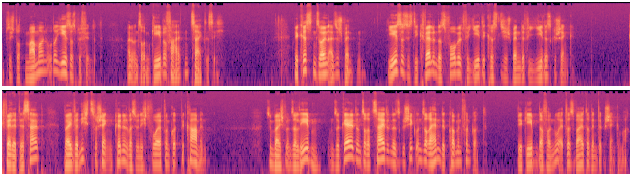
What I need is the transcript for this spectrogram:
ob sich dort Mammon oder Jesus befindet. An unserem Gebeverhalten zeigt es sich. Wir Christen sollen also spenden. Jesus ist die Quelle und das Vorbild für jede christliche Spende, für jedes Geschenk. Quelle deshalb, weil wir nichts verschenken können, was wir nicht vorher von Gott bekamen. Zum Beispiel unser Leben, unser Geld, unsere Zeit und das Geschick unserer Hände kommen von Gott. Wir geben davon nur etwas weiter, wenn wir Geschenke machen.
